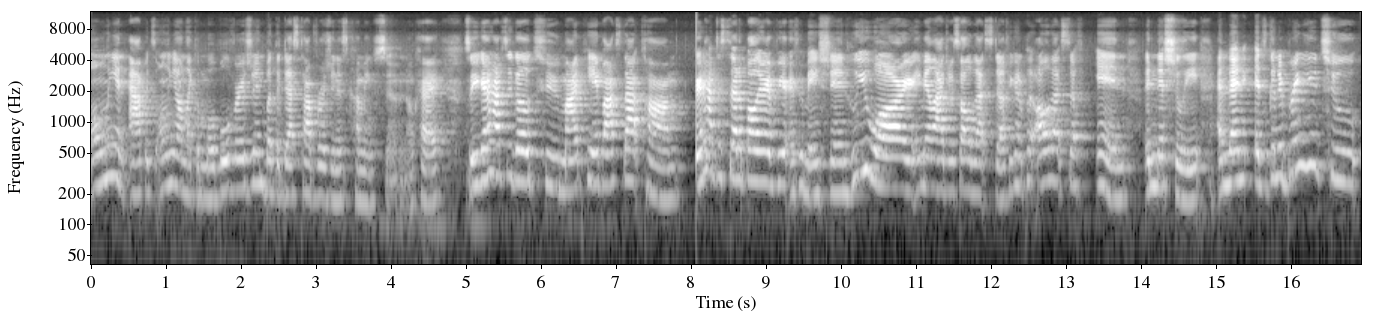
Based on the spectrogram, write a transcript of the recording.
only an app. It's only on like a mobile version, but the desktop version is coming soon, okay? So you're gonna have to go to mypabox.com you're gonna have to set up all of your information, who you are, your email address, all of that stuff. You're gonna put all of that stuff in initially, and then it's gonna bring you to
